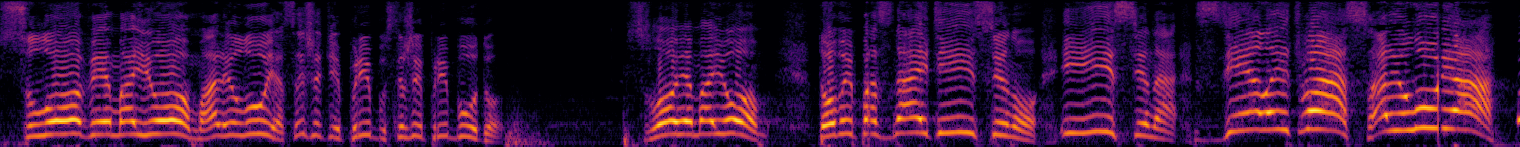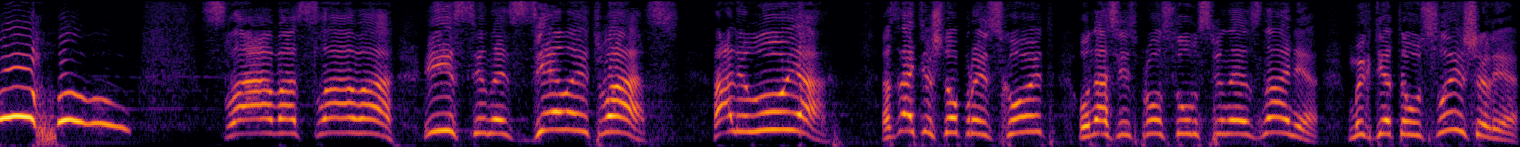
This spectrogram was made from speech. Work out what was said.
в Слове Моем, аллилуйя, слышите, прибу, скажи, прибуду, в Слове Моем, то вы познаете истину, и истина сделает вас, аллилуйя! У-ху! Слава, слава! Истина сделает вас! Аллилуйя! А знаете, что происходит? У нас есть просто умственное знание. Мы где-то услышали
